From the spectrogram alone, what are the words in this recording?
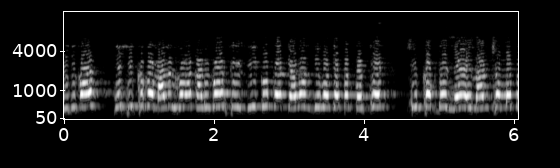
ভীতিকর যে শিক্ষকরা মানুষ গড়া কারিগর সেই শিক্ষকরা কেমন জীবনযাপন করছেন? শিক্ষকদের ন্যায় মানসম্মত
